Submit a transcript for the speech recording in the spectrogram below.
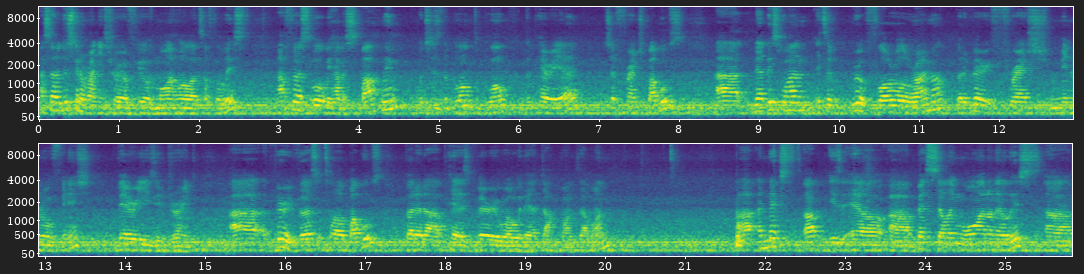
Uh, so I'm just going to run you through a few of my highlights off the list. Uh, first of all, we have a sparkling, which is the Blanc de Blanc, the Perrier, which are French bubbles. Uh, now this one, it's a real floral aroma, but a very fresh mineral finish, very easy to drink. Uh, very versatile bubbles, but it uh, pairs very well with our duck buns, that one. Uh, and next up is our uh, best-selling wine on our list, uh,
